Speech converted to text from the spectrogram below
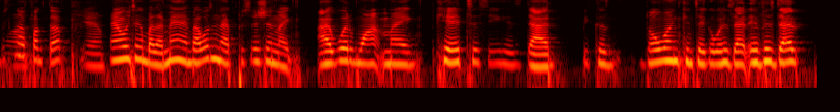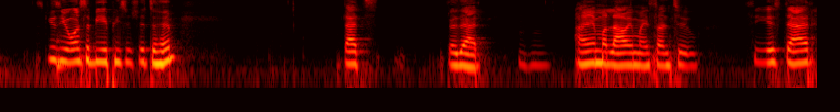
It's Wow. not fucked up. Yeah. And I always think about that. Man, if I was in that position, like I would want my kid to see his dad because no one can take away his dad. If his dad, excuse me, wants to be a piece of shit to him, that's the dad. Mm-hmm. I am allowing my son to see his dad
